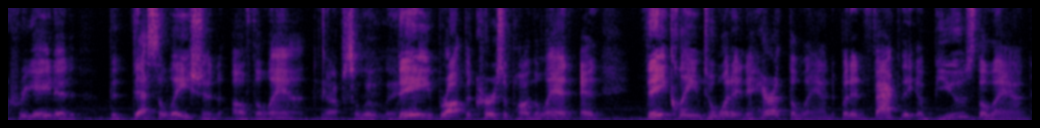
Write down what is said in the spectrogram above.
created the desolation of the land. Absolutely. They brought the curse upon the land and they claim to want to inherit the land, but in fact they abuse the land,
